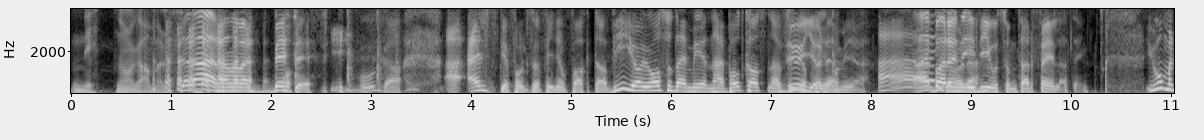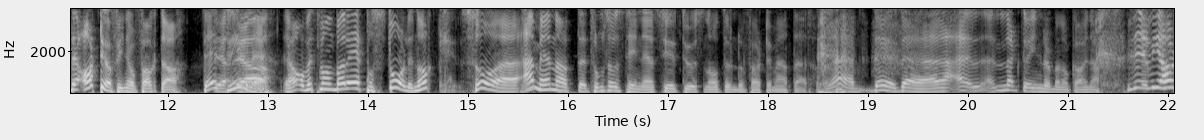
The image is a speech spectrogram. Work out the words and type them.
19 år gammel. Se der, han har vært busy. Syv unger. Jeg elsker folk som finner opp fakta. Vi gjør jo også det mye i denne podkasten. Du gjør det mye. Jeg er bare en gjør det. idiot som tar feil av ting. Jo, men det er artig å finne opp fakta. Det er trivelig. ja. Ja, og hvis man bare er påståelig nok, så uh, Jeg mener at Tromsøstind er 7840 meter. Det, det, jeg nekter å innrømme noe annet. Det, vi har,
